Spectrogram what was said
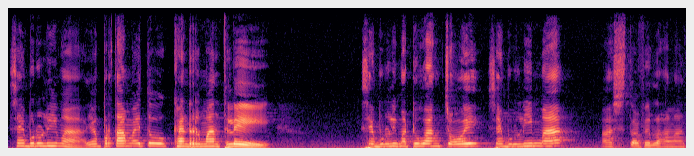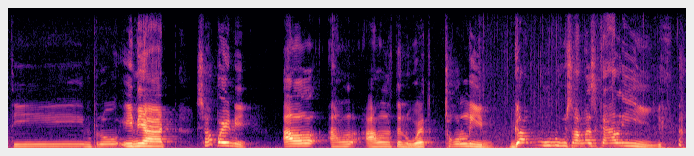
Saya bunuh lima. Yang pertama itu Gander Mantle. Saya bunuh lima doang coy. Saya bunuh lima. Astagfirullahaladzim bro. Ini ad. Siapa ini? Al Al Alten Wet Colin. Gak bunuh sama sekali.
